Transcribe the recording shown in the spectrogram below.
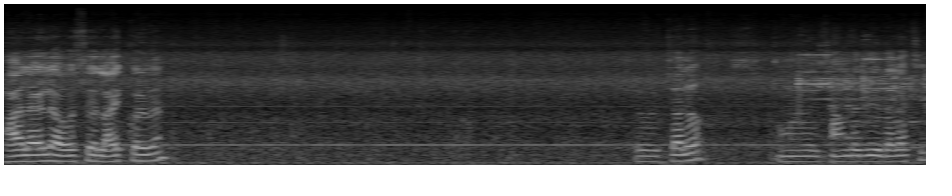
ভালো লাগলে অবশ্যই লাইক করবেন। তো চলো সাউন্ডটা দিয়ে দেখাচ্ছি।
